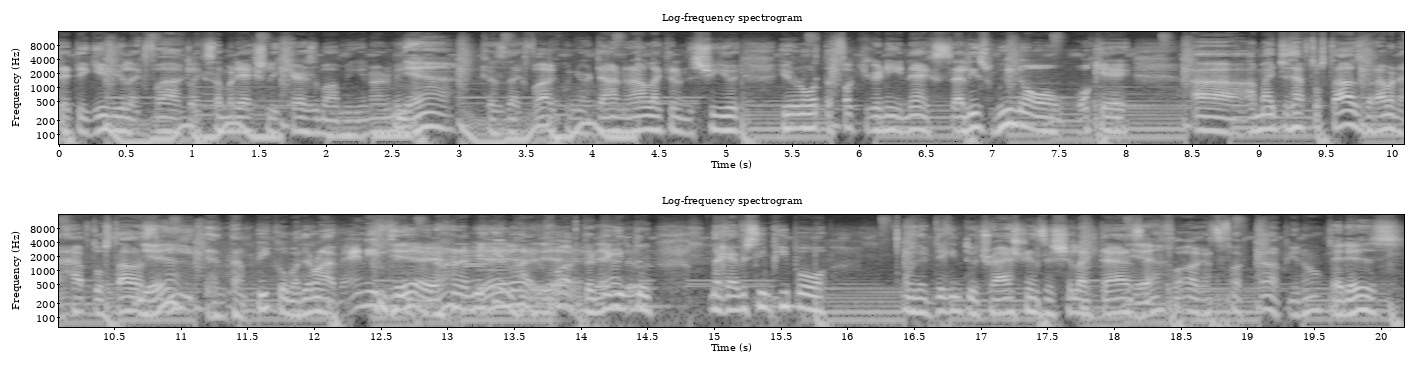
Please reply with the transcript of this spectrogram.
that they give you like fuck like somebody actually cares about me you know what i mean Yeah. because like fuck when you're down and out like that in the street you, you don't know what the fuck you're gonna eat next at least we know okay uh, i might just have tostadas but i'm gonna have tostadas Yeah. to eat in tampico but they don't have anything Yeah, you know what i mean yeah, like yeah, fuck they're yeah, digging dude. through like i've seen people when they're digging through trash cans and shit like that it's Yeah. like fuck that's fucked up you know It is.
